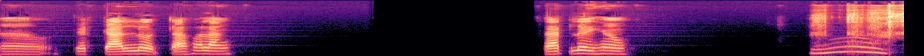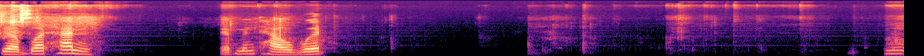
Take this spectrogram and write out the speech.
อ้าวจัดการโหลดตาฝรั่งตัดเลยเฮา เกือบบ่าทันเกือบเป็นเถาเบิดนี่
